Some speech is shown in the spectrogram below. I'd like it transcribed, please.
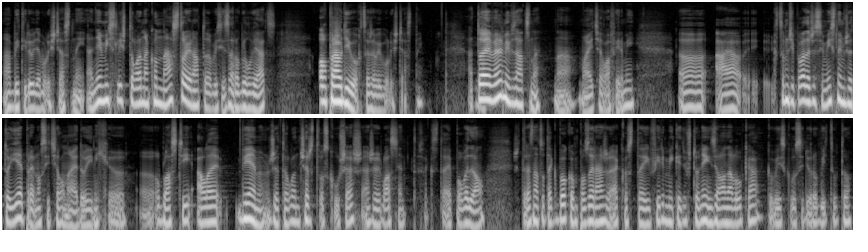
aby tí ľudia boli šťastní. A nemyslíš to len ako nástroj na to, aby si zarobil viac. Opravdivo chceš, aby boli šťastní. A to je veľmi vzácne na majiteľa firmy. Uh, a ja chcem ti povedať, že si myslím, že to je prenositeľné aj do iných uh, oblastí, ale viem, že to len čerstvo skúšaš a že vlastne, tak si to aj povedal, že teraz na to tak bokom pozerá, že ako z tej firmy, keď už to nie je zelená lúka, ako by skúsiť urobiť túto,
